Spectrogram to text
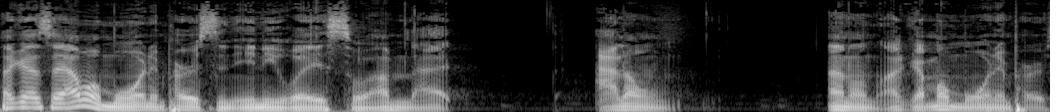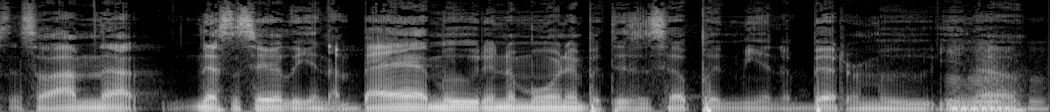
like I said, I'm a morning person anyway, so I'm not. I don't. I don't like I'm a morning person, so I'm not necessarily in a bad mood in the morning, but this has helped put me in a better mood, you know,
